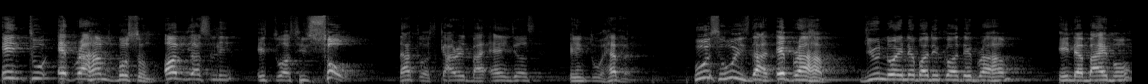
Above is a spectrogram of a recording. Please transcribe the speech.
into Abraham's bosom. Obviously, it was his soul that was carried by angels into heaven. Who's, who is that? Abraham. Do you know anybody called Abraham in the Bible?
